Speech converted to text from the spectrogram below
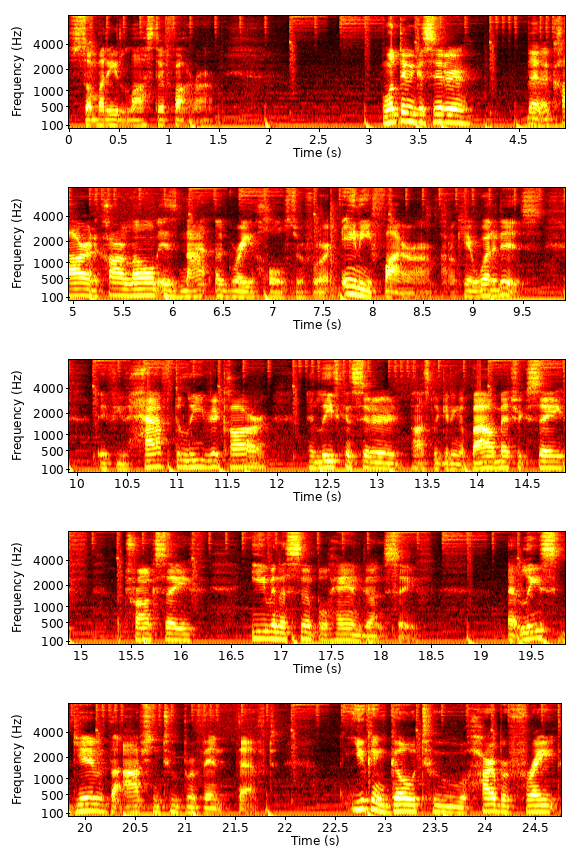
Somebody lost their firearm. One thing to consider that a car and a car loan is not a great holster for any firearm. I don't care what it is. If you have to leave your car, at least consider possibly getting a biometric safe, a trunk safe, even a simple handgun safe. At least give the option to prevent theft. You can go to Harbor Freight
